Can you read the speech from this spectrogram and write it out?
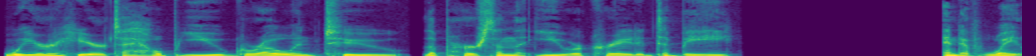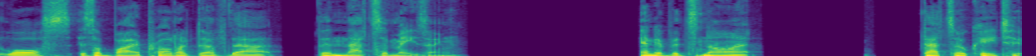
We're here to help you grow into the person that you were created to be. And if weight loss is a byproduct of that, then that's amazing. And if it's not, that's okay too.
